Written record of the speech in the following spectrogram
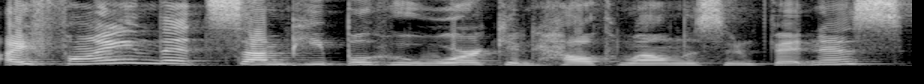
i find that some people who work in health wellness and fitness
